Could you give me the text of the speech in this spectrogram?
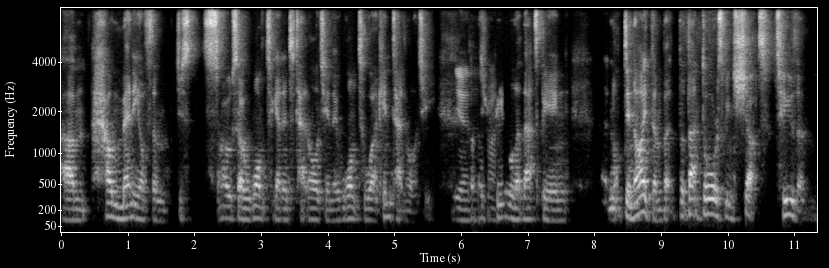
um, how many of them just so, so want to get into technology and they want to work in technology. Yeah, but they right. feel that that's being, not denied them, but but that door has been shut to them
